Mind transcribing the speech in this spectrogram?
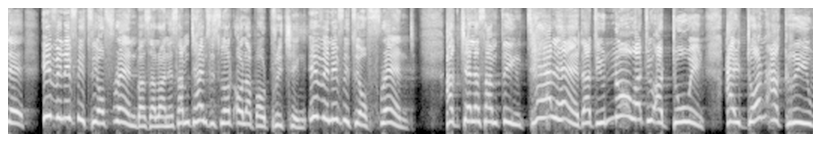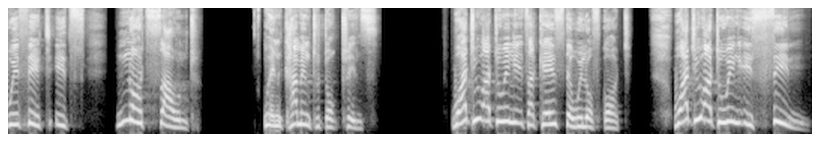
the, even if it's your friend, Bazalwane, sometimes it's not all about preaching. Even if it's your friend, Akchela something, tell her that you know what you are doing. I don't agree with it. It's not sound when coming to doctrines. What you are doing is against the will of God. What you are doing is sin.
